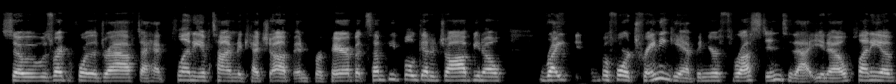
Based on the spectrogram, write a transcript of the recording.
so it was right before the draft. I had plenty of time to catch up and prepare. But some people get a job, you know, right before training camp, and you're thrust into that. You know, plenty of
